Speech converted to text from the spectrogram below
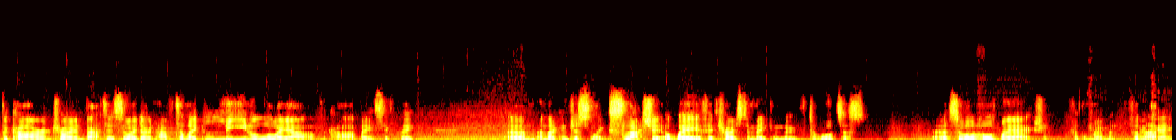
the car and try and batter, so I don't have to like lean all the way out of the car basically. Um, and I can just like slash it away if it tries to make a move towards us. Uh, so I'll hold my action for the moment for that. Okay.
